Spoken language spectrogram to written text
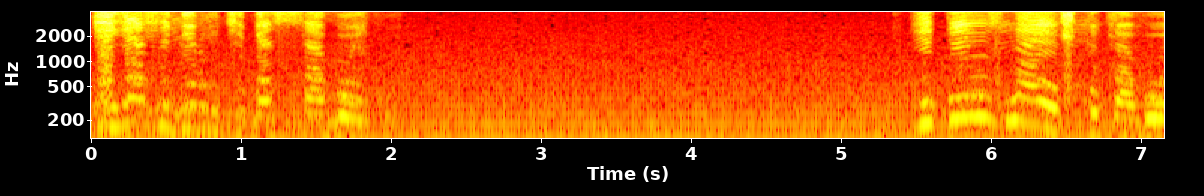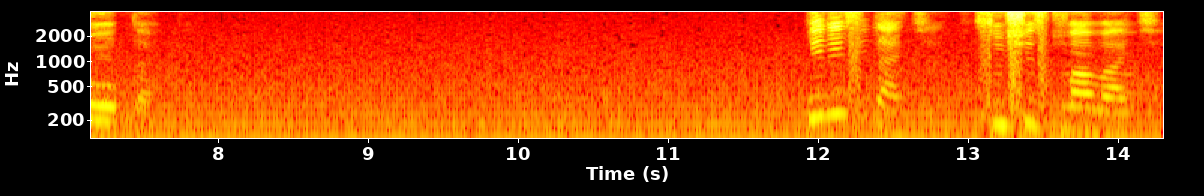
И я заберу тебя с собой. И ты узнаешь, каково это. Перестать существовать.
